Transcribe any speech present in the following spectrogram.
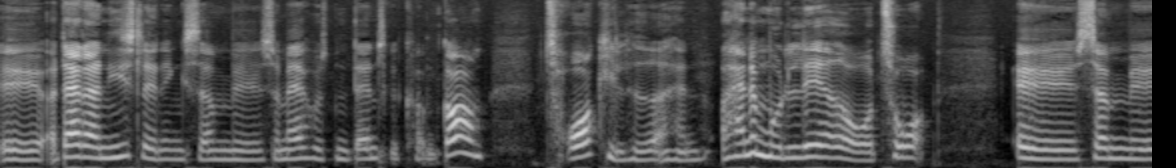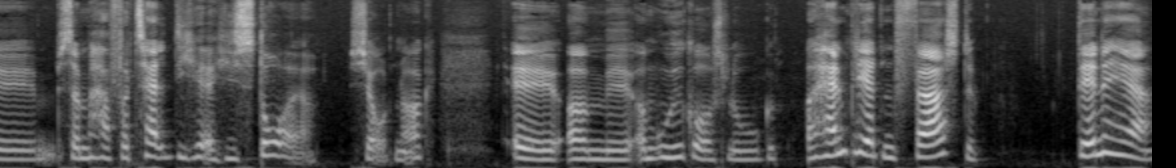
Øh, og der er der en islænding, som, øh, som er hos den danske kong Gorm. Torkild hedder han, og han er modelleret over Thor øh, som, øh, som har fortalt de her historier, sjovt nok, øh, om, øh, om udgårdsloge. Og han bliver den første, denne her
